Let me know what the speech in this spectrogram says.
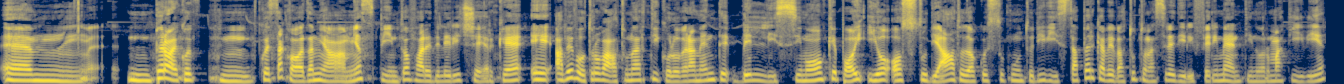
Ehm, mh, però ecco, mh, questa cosa mi ha, mi ha spinto a fare delle ricerche e avevo trovato un articolo veramente bellissimo che poi io ho studiato da questo punto di vista perché aveva tutta una serie di riferimenti normativi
